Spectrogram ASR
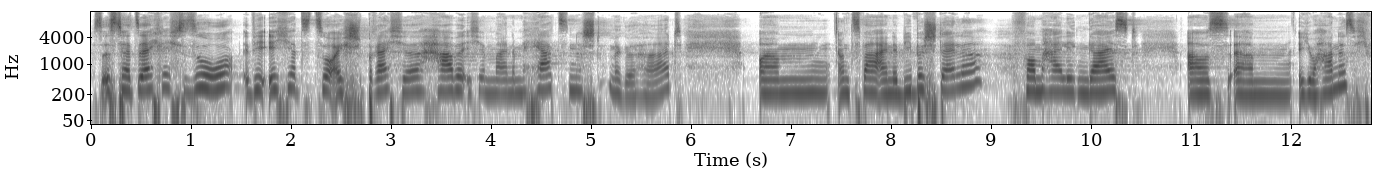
es ist tatsächlich so, wie ich jetzt zu euch spreche, habe ich in meinem Herzen eine Stimme gehört. Ähm, und zwar eine Bibelstelle vom Heiligen Geist aus ähm, Johannes. Ich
